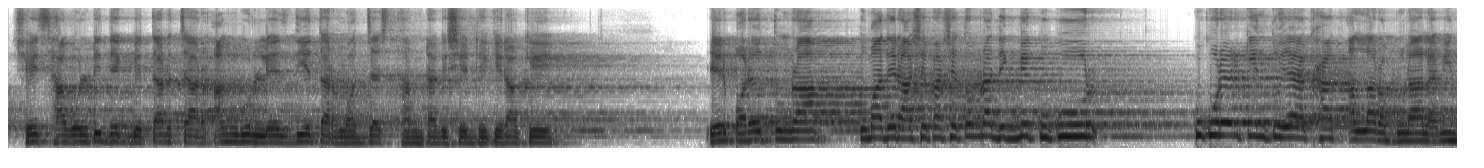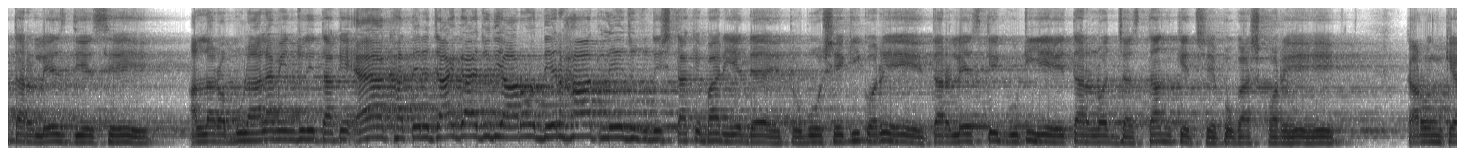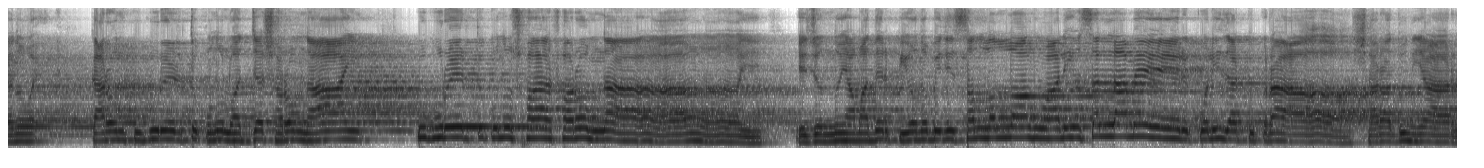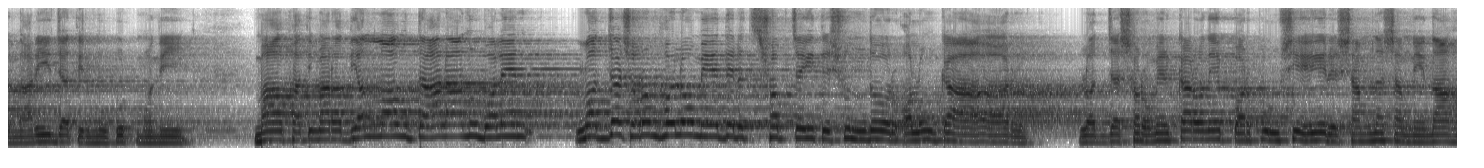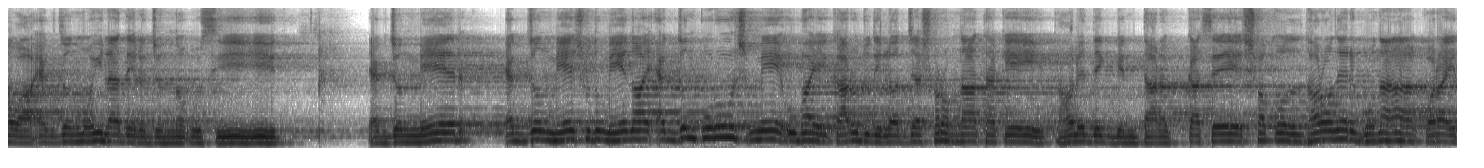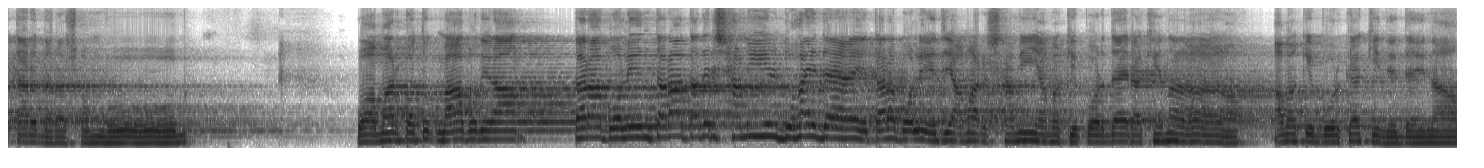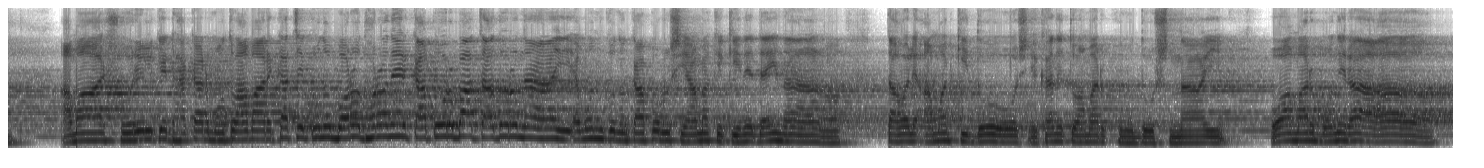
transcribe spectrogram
সেই ছাগলটি দেখবে তার চার আঙ্গুল লেজ দিয়ে তার লজ্জা স্থানটাকে সে ঢেকে রাখে। এরপরেও তোমরা, তোমাদের আশেপাশে তোমরা দেখবে কুকুর। কুকুরের কিন্তু এক হাত আল্লাহ রব্বুল আলমিন তার লেজ দিয়েছে। আল্লাহ রব্বুল আলমিন যদি তাকে এক হাতের জায়গায় যদি আরও দেড় হাত লেজ যদি তাকে বাড়িয়ে দেয়, তবু সে কি করে? তার লেজকে গুটিয়ে তার লজ্জাস্থানকে সে প্রকাশ করে। কারণ কেন? কারণ কুকুরের তো কোনো লজ্জা সরম নাই। কুকুরের তো কোনো সরম নাই। এজন্যই আমাদের প্রিয় নবীজি সাল্লাল্লাহু আলাইহি ওয়াসাল্লামের কলিজার টুকরা সারা দুনিয়ার নারী জাতির মুকুটমণি। মা ফাতিমা রাদিয়াল্লাহু তাআলা আনহু বলেন লজ্জা শরম হলো মেয়েদের সবচাইতে সুন্দর অলংকার। লজ্জা শরমের কারণে পরপুরুষের সামনাসামনি না হওয়া একজন মহিলাদের জন্য উচিত। একজন মেয়ের, একজন মেয়ে শুধু মেয়ে নয়, একজন পুরুষ মেয়ে উভয়ে কারও যদি লজ্জা শরম না থাকে, তাহলে দেখবেন তার কাছে সকল ধরনের গুণা করাই তার দ্বারা সম্ভব। ও আমার কতক মা বোনেরা, তারা বলেন, তারা তাদের স্বামীর দোহাই দেয়। তারা বলে যে, আমার স্বামী আমাকে পর্দায় রাখে না, আমাকে বোরকা কিনে দেয় না। আমার শরীরকে ঢাকার মতো, আমার কাছে কোনো বড় ধরনের কাপড় বা চাদর নাই, এমন কোনো কাপড় সে আমাকে কিনে দেয় না। তাহলে আমার কি দোষ? এখানে তো আমার কোনো দোষ নাই। ও আমার বোনেরা,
